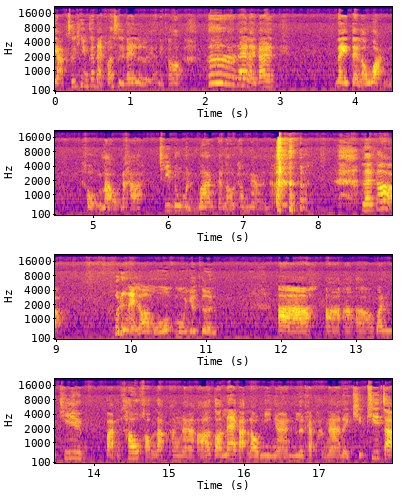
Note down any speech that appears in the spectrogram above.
อยากซื้อครีมกันแดดก็ซื้อได้เลย อันนี้ก็ได้รายได้ในแต่ละวันของเรานะคะ ที่ดูเหมือนว่างแต่เราทำงานอะแล้วก็พูดถึงไหนแล้วอะโมโมเยอะเกินอ่าอ่าอ่าวันที่ ปั่นเข้าเขาหลักพังงาอ๋อตอนแรกอะเรามีงานเรือแถบพังงาเลยคิดที่จะ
